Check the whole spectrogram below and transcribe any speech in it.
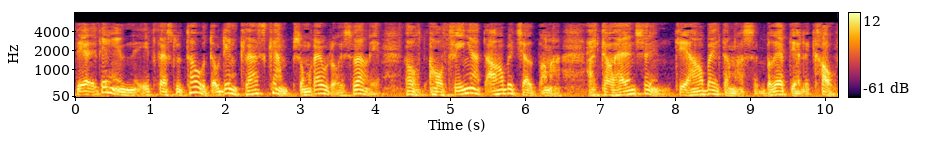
det är en, ett resultat av den klasskamp som råder i Sverige. Har, har tvingat arbetsköparna att ta hänsyn till arbetarnas berättigade krav.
